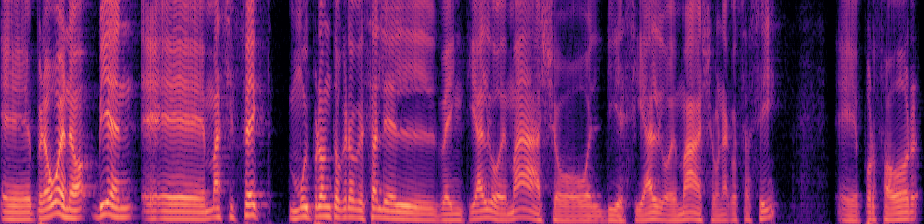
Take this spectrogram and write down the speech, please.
Eh, pero bueno, bien, eh, Mass Effect muy pronto creo que sale el 20 y algo de mayo o el 10 y algo de mayo, una cosa así. Eh, por favor,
